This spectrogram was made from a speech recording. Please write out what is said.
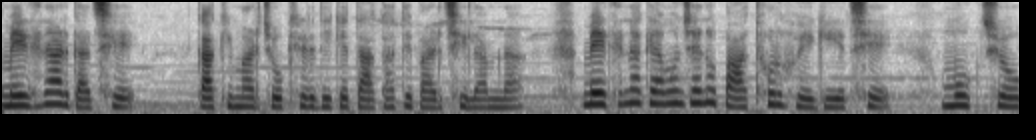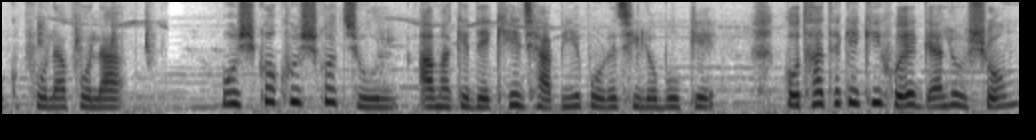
মেঘনার কাছে। কাকিমার চোখের দিকে তাকাতে পারছিলাম না। মেঘনা কেমন যেন পাথর হয়ে গিয়েছে। মুখ চোখ ফোলা ফোলা। উস্কো খুস্কো চুল আমাকে দেখে ঝাঁপিয়ে পড়েছিল বুকে। কোথা থেকে কি হয়ে গেল সোম?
